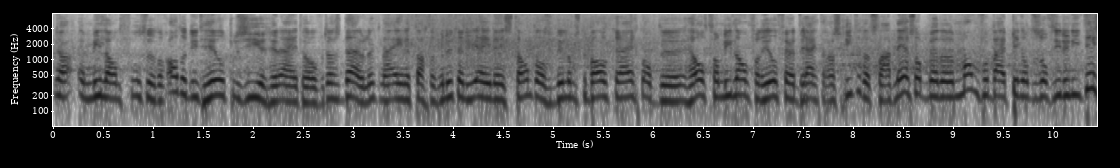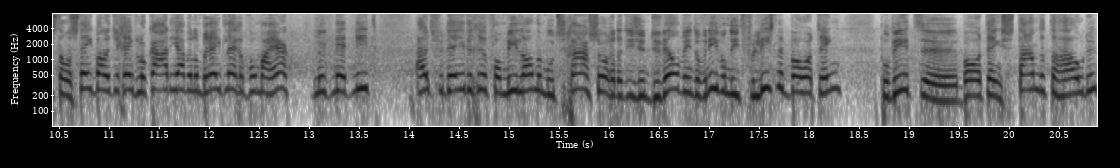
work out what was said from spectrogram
Ja, en Milan voelt zich nog altijd niet heel plezierig in Eindhoven. Dat is duidelijk. Na 81 minuten en die 1-1 stand. Als Willems de bal krijgt op de helft van Milan. Van heel ver dreigt te gaan schieten. Dat slaat nergens op. Met een man voorbij pingelt alsof hij er niet is. Dan een steekballetje geeft Locadia. Wil hem breed leggen voor Maher. Lukt net niet. Uitverdedigen van Milan. Dan moet Schaars zorgen dat hij zijn duel wint. Of in ieder geval niet verliest met Boateng. Probeert uh, Boateng staande te houden.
